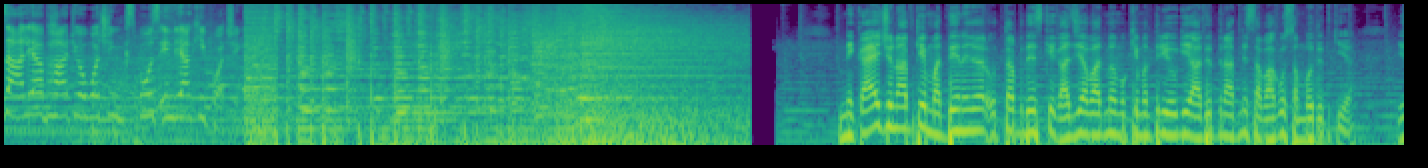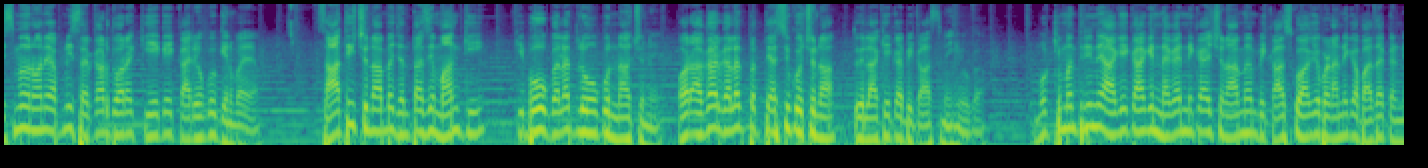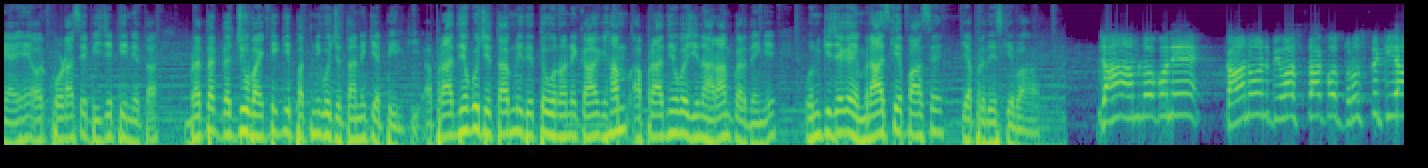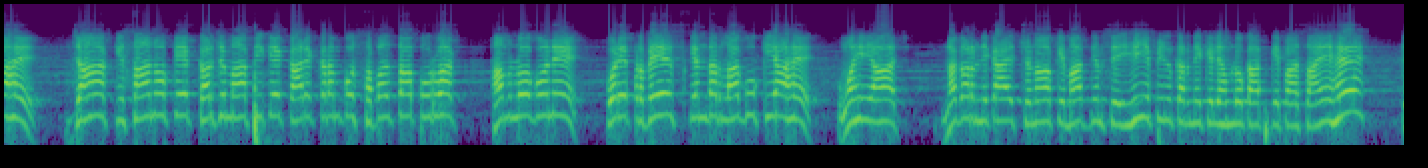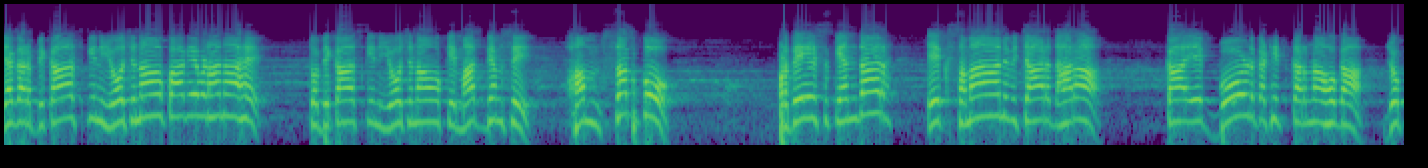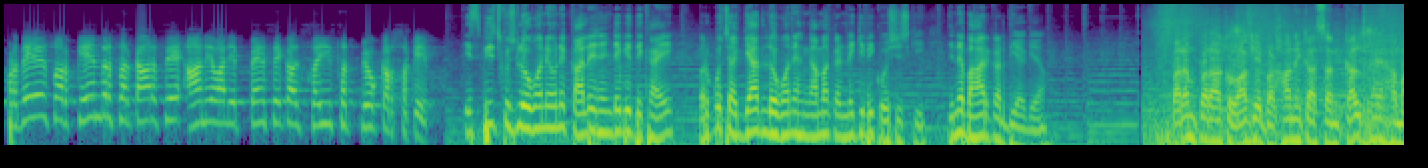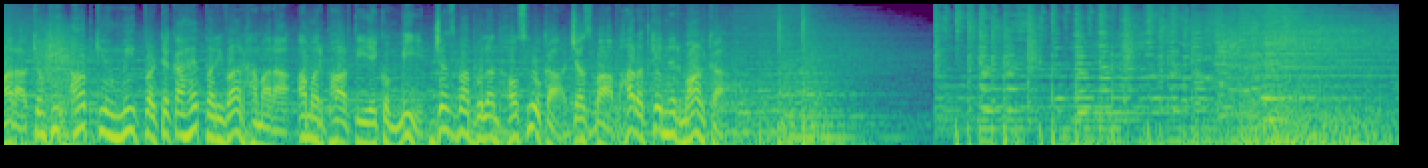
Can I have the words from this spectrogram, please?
is Alia Bhatt. You're watching Expose India. Keep watching. निकाय चुनाव के मद्देनजर उत्तर प्रदेश के गाजियाबाद में मुख्यमंत्री योगी आदित्यनाथ ने सभा को संबोधित किया इसमें उन्होंने अपनी सरकार द्वारा किए गए कार्यों को गिनवाया साथ ही चुनाव में जनता से मांग की कि वो गलत लोगों को ना चुने और अगर गलत प्रत्याशी को चुना तो इलाके का विकास नहीं होगा मुख्यमंत्री ने आगे कहा कि नगर निकाय चुनाव में विकास को आगे बढ़ाने का वादा करने आए हैं और खोड़ा से बीजेपी नेता मृतक गज्जू वाइटी की पत्नी को जिताने की अपील की। अपराधियों को चेतावनी देते हुए उन्होंने कहा कि हम अपराधियों का जीना हराम कर देंगे। उनकी जगह इमराज के पास है या प्रदेश के बाहर? जहाँ हम लोगों ने कानून व्यवस्था को दुरुस्त किया है, जहाँ किसानों के कर्ज माफ़ी के कार्यक्रम को सफलतापूर्वक हम लोगों ने पूरे प्रदेश के अंदर लागू किया है, वहीं आज नगर निकाय चुनाव के माध्यम से यही अपील करने के लिए हम लोग आपके पास आए हैं कि अगर विकास की योजनाओं को आगे बढ़ाना है तो विकास की योजनाओं के माध्यम से हम सबको प्रदेश के अंदर एक समान विचारधारा का एक बोर्ड गठित करना होगा, जो प्रदेश और केंद्र सरकार से आने वाले पैसे का सही सदुपयोग कर सके। इस बीच कुछ लोगों ने उन्हें काले झंडे भी दिखाए और कुछ अज्ञात लोगों ने हंगामा करने की भी कोशिश की, जिन्हें बाहर कर दिया गया। परंपरा को आगे बढ़ाने का संकल्प है हमारा, क्योंकि आपकी उम्मीद पर टिका है परिवार हमारा। अमर भारतीय एक उम्मीद, जज्बा बुलंद हौसलों का, जज्बा भारत के निर्माण का।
